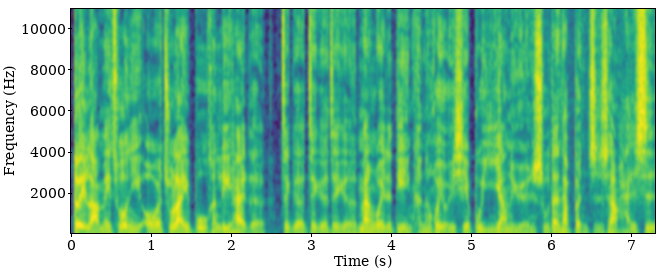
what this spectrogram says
对啦，没错，你偶尔出来一部很厉害的这个这个这个漫威的电影，可能会有一些不一样的元素，但是它本质上还是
